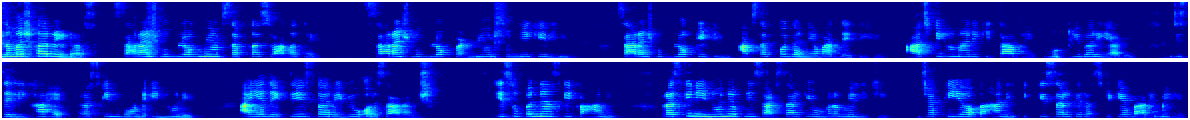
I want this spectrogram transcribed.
नमस्कार रीडर्स सारांश बुक ब्लॉग में आप सबका स्वागत है। सारांश बुक ब्लॉग पढ़ने और सुनने के लिए सारांश बुक ब्लॉग की टीम आप सबको धन्यवाद देती है। आज की हमारी किताब है, मुट्ठी भर यादें, जिसे लिखा है रस्किन बॉन्ड इन्होंने। आइए देखते हैं इसका रिव्यू और सारांश। इस उपन्यास की कहानी रस्किन इन्होंने अपनी साठ साल की उम्र में लिखी, जबकि यह कहानी इक्कीस साल के रस्टी के बारे में है।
